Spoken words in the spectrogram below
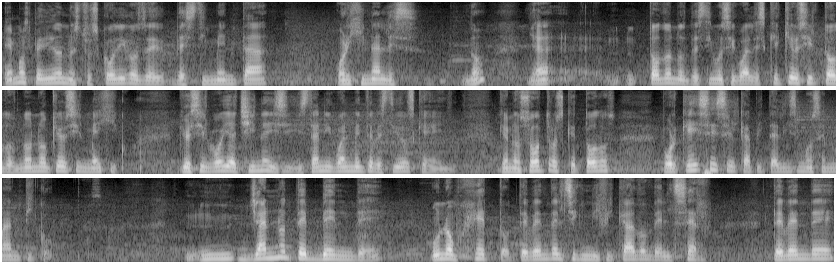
Hemos pedido nuestros códigos de vestimenta originales, ¿no? Ya todos nos vestimos iguales. ¿Qué quiero decir todos? No, no quiero decir México. Quiero decir, voy a China y, están igualmente vestidos que, que nosotros, que todos, porque ese es el capitalismo semántico. Ya no te vende un objeto, te vende el significado del ser, te vende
